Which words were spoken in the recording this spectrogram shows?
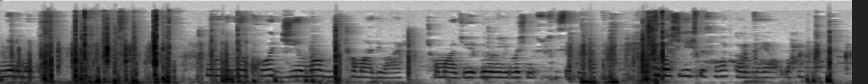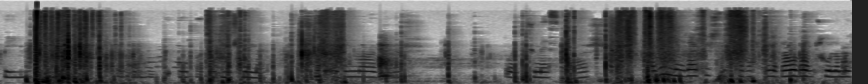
İnelim hadi. Burada böyle kocaman bir çam ağacı var. Çam ağacı. Bunun yılbaşında süslesek mi? Yılbaşı geçti salak Gamze ya Allah'ım. Beynim. Burada çok mükemmel. Odunlar var. Burada kümes var. Adımız arkadaşlar sabahlar ama ben tuğlamak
